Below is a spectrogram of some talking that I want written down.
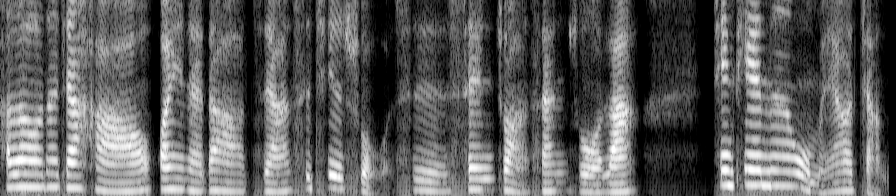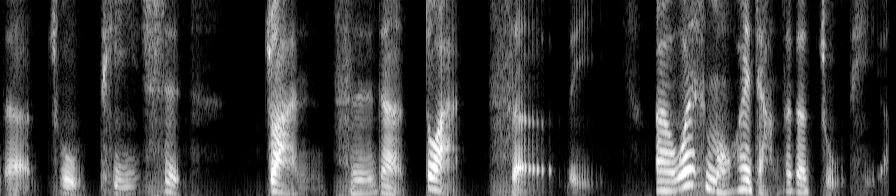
Hello，大家好，欢迎来到紫阳事件所，我是 Sandra 三卓拉。今天呢，我们要讲的主题是转职的断舍离。呃，为什么会讲这个主题哦？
